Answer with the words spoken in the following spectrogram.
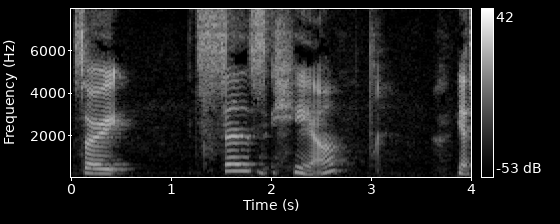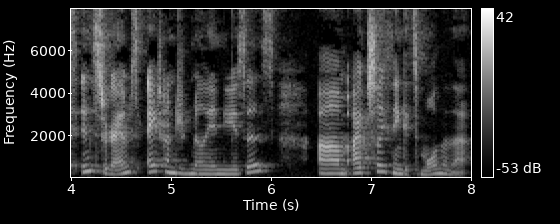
so it says here yes instagram's 800 million users. Um i actually think it's more than that.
